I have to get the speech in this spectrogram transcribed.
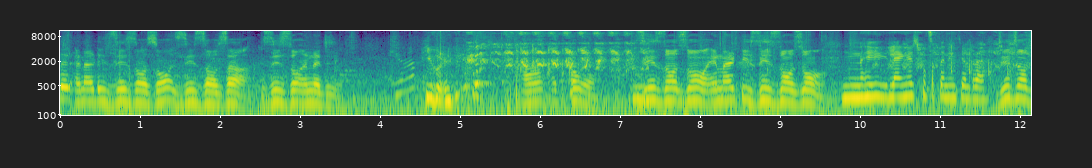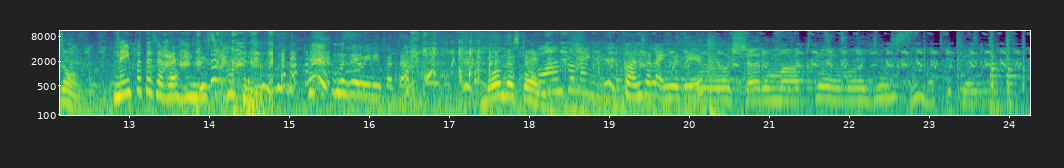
NIT Zizonzon Zizonza Zizon Energy नहीं लैंग्वेज को पता नहीं चल रहा है Zizonzon नहीं पता चल रहा है लैंग्वेज का मुझे भी नहीं पता No understand कौन सा लैंग्वेज कौन सा लैंग्वेज है ये शर्मा के वो यूँ सिमट गई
